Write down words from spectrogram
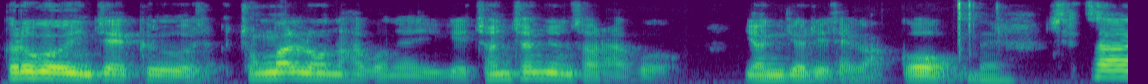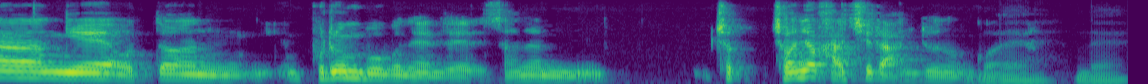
그리고 이제 그 종말론하고는 이게 전천연설하고 연결이 돼 갖고 네, 세상의 어떤 부른 부분에 대해서는 저- 전혀 가치를 안 두는 거예요. 네, 네,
